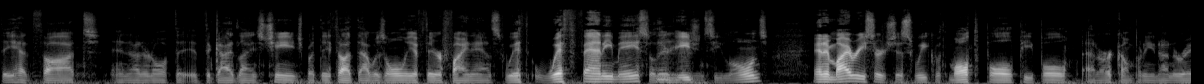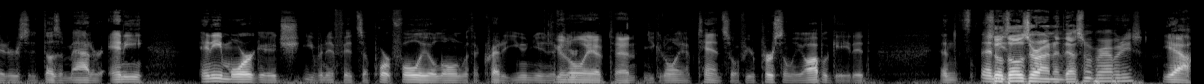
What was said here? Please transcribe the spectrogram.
they had thought, and I don't know if the, if the guidelines changed, but they thought that was only if they were financed with with Fannie Mae, so they're Mhm. agency loans. And in my research this week with multiple people at our company and underwriters, it doesn't matter any any mortgage, even if it's a portfolio loan with a credit union. You can only have 10. You can only have ten. So if you're personally obligated, and, and so these- those are on investment properties? Yeah.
